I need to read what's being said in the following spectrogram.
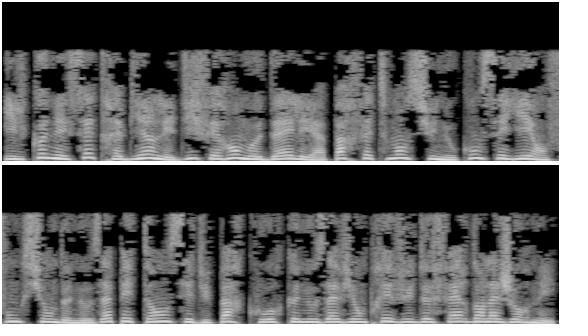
Il connaissait très bien les différents modèles et a parfaitement su nous conseiller en fonction de nos appétences et du parcours que nous avions prévu de faire dans la journée.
